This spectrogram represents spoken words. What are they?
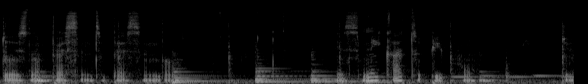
though it's not person to person, but it's maker to people. The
